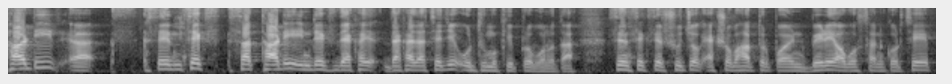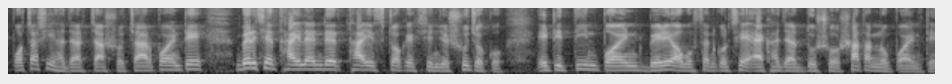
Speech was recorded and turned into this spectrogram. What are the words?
থার্টি সেন্সেক্স থার্টি ইন্ডেক্স দেখা দেখা যাচ্ছে যে ঊর্ধ্বমুখী প্রবণতা। সেন্সেক্সের সূচক একশো বাহাত্তর পয়েন্ট বেড়ে অবস্থান করছে পঁচাশি হাজার চারশো চার পয়েন্টে, বেড়েছে থাইল্যান্ডের থাই স্টক এক্সচেঞ্জের সূচকও। এটি তিন পয়েন্ট বেড়ে অবস্থান করছে এক হাজার দুশো সাতান্ন পয়েন্টে।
